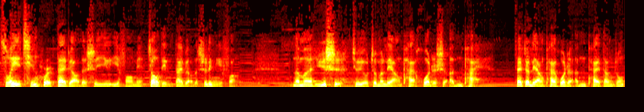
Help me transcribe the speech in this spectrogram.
所以秦桧代表的是一一方面，赵鼎代表的是另一方。那么，于是就有这么两派，或者是 N 派。在这两派或者 N 派当中，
